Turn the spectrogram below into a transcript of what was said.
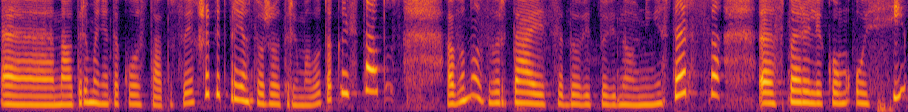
е, на отримання такого статусу. Якщо підприємство вже отримало такий статус, воно звертається до відповідного міністерства е, з переліком осіб,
